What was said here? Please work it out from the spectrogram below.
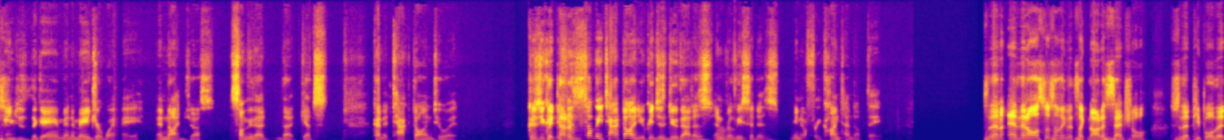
it changes the game in a major way and not just something that that gets kind of tacked on to it because you could kind of- something tacked on you could just do that as and release it as you know free content update So then, and then also something that's like not essential, so that people that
